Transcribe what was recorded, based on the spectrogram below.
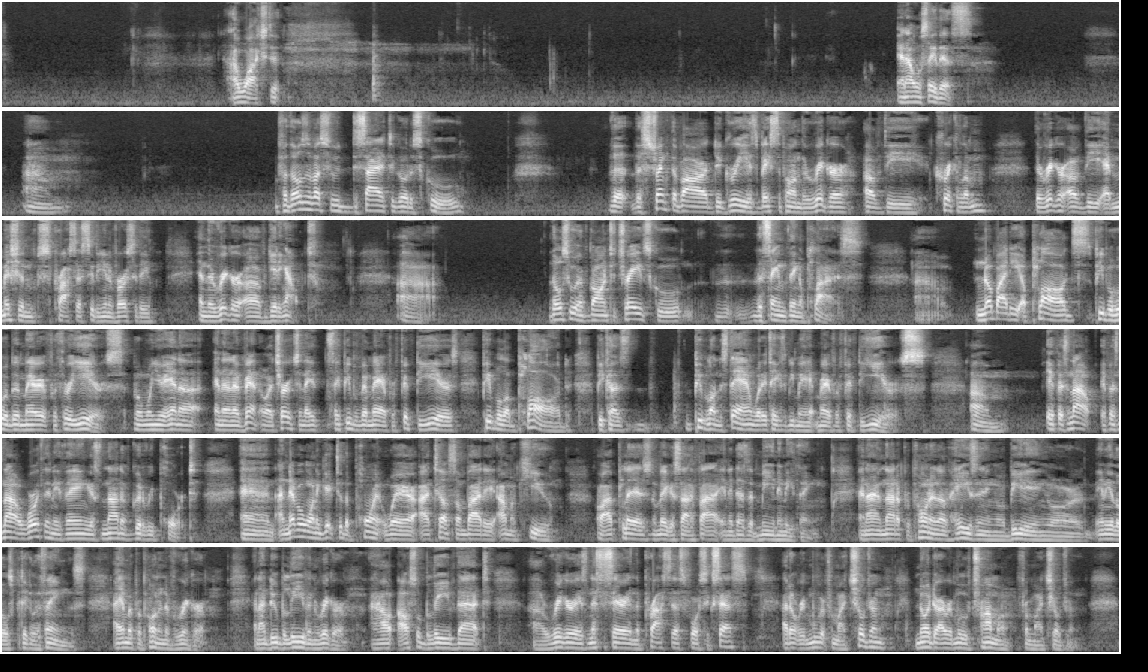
I watched it. And I will say this. Um, for those of us who decided to go to school, the, the strength of our degree is based upon the rigor of the curriculum, the rigor of the admissions process to the university, and the rigor of getting out. Uh, those who have gone to trade school, the same thing applies. Nobody applauds people who have been married for three years. But when you're in a in an event or a church and they say people have been married for 50 years, people applaud because people understand what it takes to be married, married for 50 years. Um, if it's not if it's not worth anything, it's not of good report. And I never want to get to the point where I tell somebody I'm a Q or I pledge Omega Psi Phi and it doesn't mean anything. And I am not a proponent of hazing or beating or any of those particular things. I am a proponent of rigor. And I do believe in rigor. I also believe that uh, rigor is necessary in the process for success. I don't remove it from my children, nor do I remove trauma from my children.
